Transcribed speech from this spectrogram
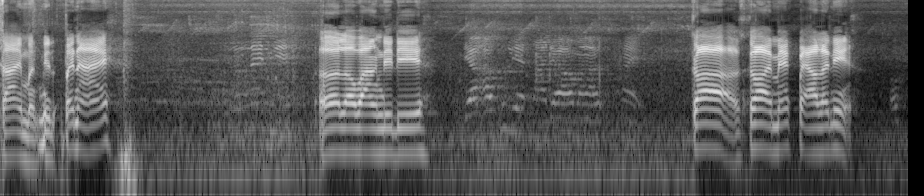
ใช่เหมือนมีไปไหนเล่นไงเออระวังดีเดี๋ยวเอาทุเรียนมาเดี๋ยวเอามาให้ๆ ก็ก็ไอ้แม็กไปเอาแล้วนี่ โอเค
